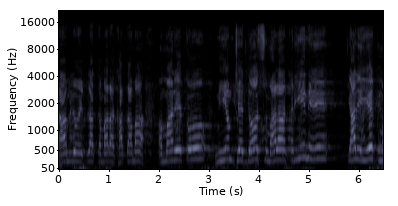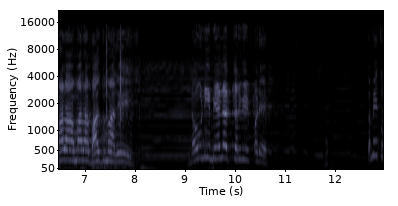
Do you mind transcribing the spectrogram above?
નામ લો, એટલા તમારા ખાતામાં અમારે તો નિયમ છે, દસ માળા કરીને ત્યારે એક માળા અમારા ભાગમાં રહે નવની મહેનત કરવી પડે. તમે તો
